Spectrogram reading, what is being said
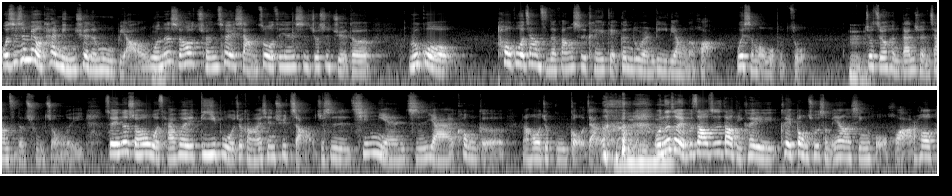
我其实没有太明确的目标，我那时候纯粹想做这件事，就是觉得如果透过这样子的方式可以给更多人力量的话，为什么我不做？嗯，就只有很单纯这样子的初衷而已，所以那时候我才会第一步我就赶快先去找，就是青年职涯空格，然后就 Google 这样。我那时候也不知道，就是到底可以可以蹦出什么样的新火花，然后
